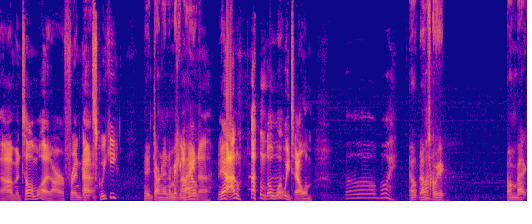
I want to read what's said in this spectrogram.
Um, and tell them what our friend got Uh, squeaky. They turn into Mickey I Mouse? mean, uh, yeah, I don't, I don't know what we tell them. Oh boy. oh, that was quick. Come back.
